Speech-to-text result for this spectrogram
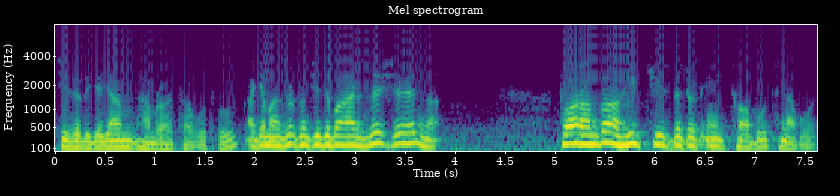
چیز دیگه هم همراه تابوت بود؟ اگه منظورتون چیز با ارزشه نه. تو آرامگاه هیچ چیز به جز این تابوت نبود.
